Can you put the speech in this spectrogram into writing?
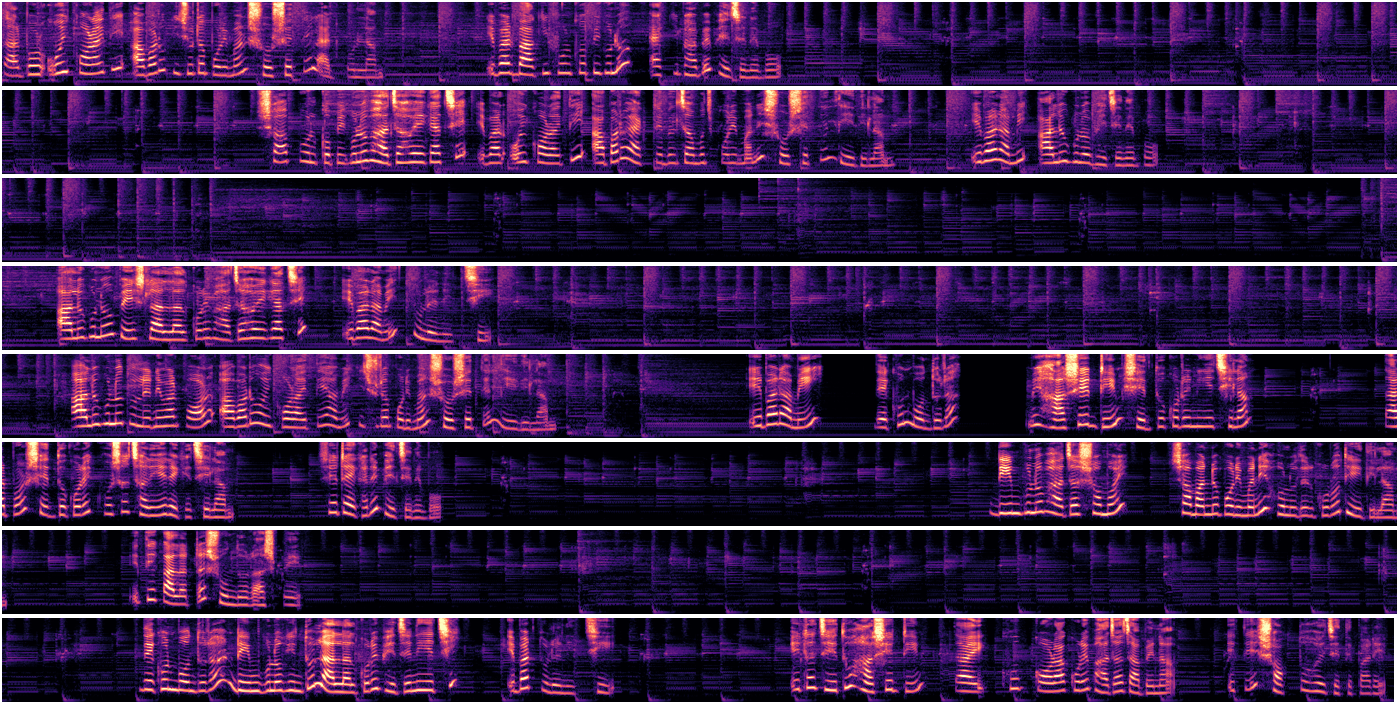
তারপর ওই কড়াইতে আবারও কিছুটা পরিমাণ সর্ষের তেল অ্যাড করলাম। এবার বাকি ফুলকপিগুলো একইভাবে ভেজে নেব। সব ফুলকপিগুলো ভাজা হয়ে গেছে, এবার ওই কড়াইতে আবারও এক টেবিল চামচ পরিমাণে সর্ষের তেল দিয়ে দিলাম। এবার আমি আলুগুলো ভেজে নেব। আলুগুলো বেশ লাল লাল করে ভাজা হয়ে গেছে। এবার আমি তুলে নিচ্ছি। আলুগুলো তুলে নেওয়ার পর আবারও ওই কড়াইতে আমি কিছুটা পরিমাণ সর্ষের তেল দিয়ে দিলাম। এবার আমি, দেখুন বন্ধুরা, আমি হাঁসের ডিম সেদ্ধ করে নিয়েছিলাম। তারপর সেদ্ধ করে খোসা ছাড়িয়ে রেখেছিলাম। সেটা এখানে ভেজে নেব। ডিমগুলো ভাজার সময় সামান্য পরিমাণে হলুদের গুঁড়ো দিয়ে দিলাম। এতে কালারটা সুন্দর আসবে। দেখুন বন্ধুরা, ডিমগুলো কিন্তু লাল লাল করে ভেজে নিয়েছি। এবার তুলে নিচ্ছি। এটা যেহেতু হাঁসের ডিম, তাই খুব কড়া করে ভাজা যাবে না। এতে শক্ত হয়ে যেতে পারে।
